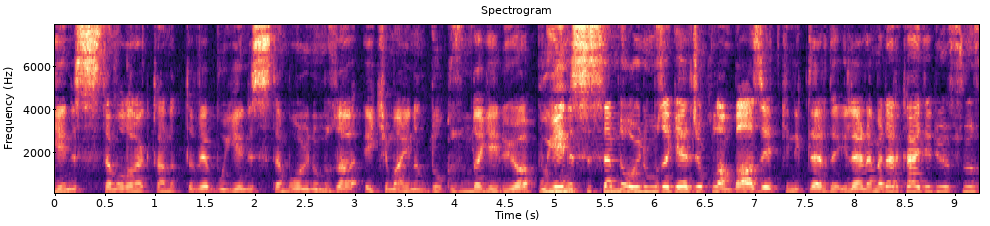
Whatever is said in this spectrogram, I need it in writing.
yeni sistem olarak tanıttı ve bu yeni sistem oyunumuza Ekim ayının 9'unda geliyor. Bu yeni sistemde oyunumuza gelecek olan bazı etkinliklerde ilerlemeler kaydediyorsunuz.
